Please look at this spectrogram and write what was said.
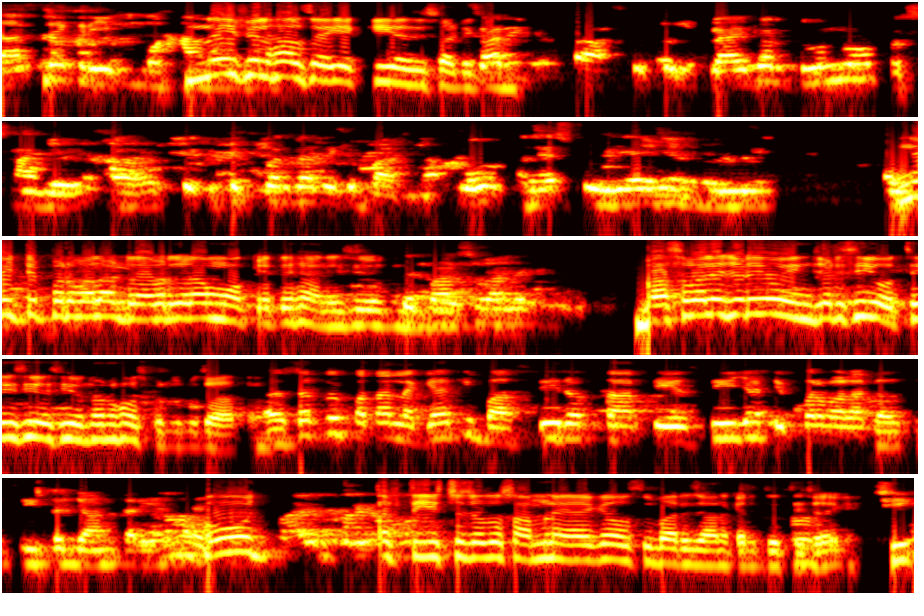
10 ਦੇ ਕਰੀਬ ਮੌਤਾਂ ਨਹੀਂ ਫਿਲਹਾਲ ਸਹੀ ਇੱਕ ਹੀ ਹੈ ਜੀ ਸਾਡੀ ਸਾਰੀ ਡਰਾਈਵਰ ਦੋਨੋਂ ਬੱਸਾਂ ਦੇ ਅਹ, ਇੱਕ ਟਿੱਪਰ ਦਾ ਤੇ ਇੱਕ ਬੱਸ ਦਾ ਉਹ ਅਰੈਸਟ ਹੋਏ ਆ ਜਾਂ ਨਹੀਂ? ਟਿੱਪਰ ਵਾਲਾ ਡਰਾਈਵਰ ਜਿਹੜਾ ਉਹ ਮੌਕੇ ਤੇ ਹੈ ਨਹੀਂ ਸੀ। ਉਸ ਤੇ ਬੱਸ ਵਾਲੇ? ਬੱਸ ਵਾਲੇ ਜਿਹੜੇ ਉਹ ਇੰਜਰਡ ਸੀ ਉੱਥੇ ਹੀ ਸੀ ਅਸੀਂ ਉਹਨਾਂ ਨੂੰ ਹਸਪੀਟਲ ਪਹੁੰਚਾਤਾ ਸਰ ਕੋਈ ਪਤਾ ਲੱਗਿਆ ਕਿ ਬੱਸ ਦੀ ਰਫ਼ਤਾਰ ਤੇਜ਼ ਸੀ ਜਾਂ ਟਿੱਪਰ ਵਾਲਾ ਗਲਤ ਸੀ ਤੇ ਜਾਣਕਾਰੀ ਹੈ? ਉਹ ਤਫਤੀਸ਼ ਚ ਜਦੋਂ ਸਾਹਮਣੇ ਆਏਗਾ ਉਸ ਬਾਰੇ ਜਾਣਕਾਰੀ ਦਿੱਤੀ ਜਾਏਗੀ। ਠੀਕ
